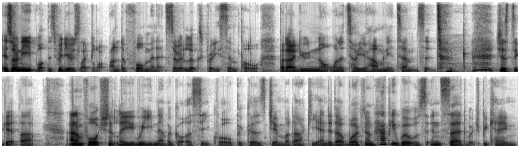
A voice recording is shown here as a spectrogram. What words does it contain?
It's only, what, this video is like what, under four minutes, so it looks pretty simple. But I do not want to tell you how many attempts it took just to get that. And unfortunately, we never got a sequel because Jim Bonacci ended up working on Happy Wheels instead, which became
